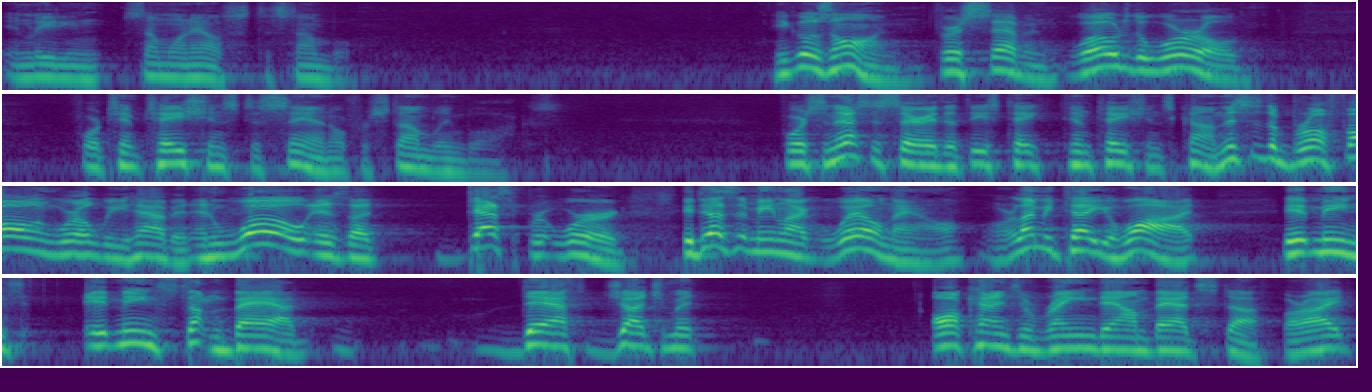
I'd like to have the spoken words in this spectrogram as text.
in leading someone else to stumble. He goes on, verse 7 Woe to the world for temptations to sin or for stumbling blocks. For it's necessary that these temptations come. This is the fallen world we have in. And woe is a desperate word. It doesn't mean like, well, now, or let me tell you what. It means, it means something bad death, judgment, all kinds of rain down bad stuff, all right?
